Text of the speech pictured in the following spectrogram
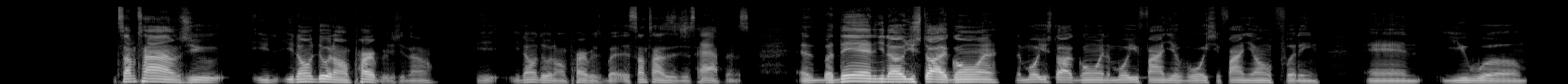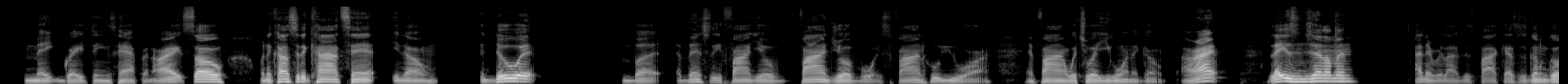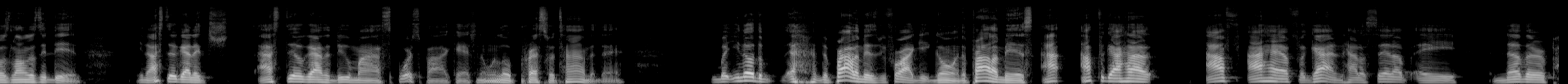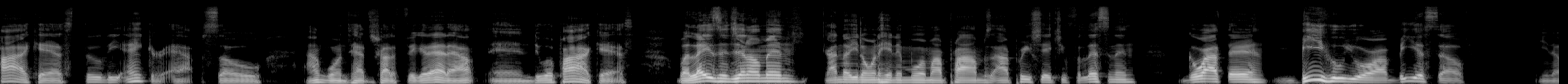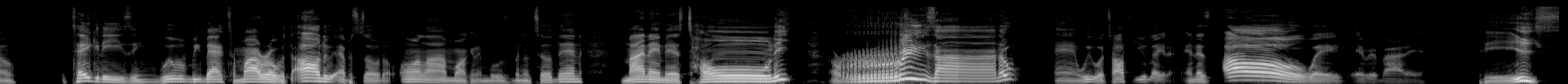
sometimes you you you don't do it on purpose, you know. You, you don't do it on purpose, but it, sometimes it just happens. And but then you know you start going. The more you start going, the more you find your voice. You find your own footing, and you will make great things happen. All right. So when it comes to the content, you know, do it but eventually find your find your voice, find who you are, and find which way you want to go. All right, ladies and gentlemen, I didn't realize this podcast was gonna go as long as it did. You know, I still got to I still got to do my sports podcast. You know, I'm a little pressed for time today. But you know the the problem is before I get going, the problem is I I forgot how I I have forgotten how to set up a another podcast through the Anchor app. So I'm going to have to try to figure that out and do a podcast. But, ladies and gentlemen, I know you don't want to hear any more of my problems. I appreciate you for listening. Go out there, be who you are, be yourself. You know, take it easy. We will be back tomorrow with the all new episode of Online Marketing Moves. But until then, my name is Tony Rizano, and we will talk to you later. And as always, everybody, peace.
